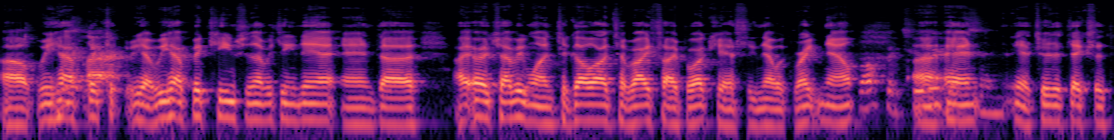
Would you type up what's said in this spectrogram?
uh, we have big, yeah, we have big teams and everything there, and uh, I urge everyone to go on to Right Side Broadcasting Network right now Well, for Tudor uh, and Dixon. yeah, to the Dixon.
